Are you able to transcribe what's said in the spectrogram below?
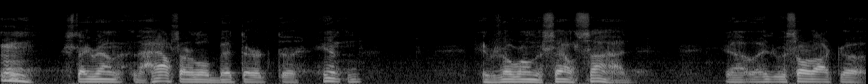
stayed around the house there a little bit there at uh, Hinton. It was over on the south side. Yeah, it was sort of like uh,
